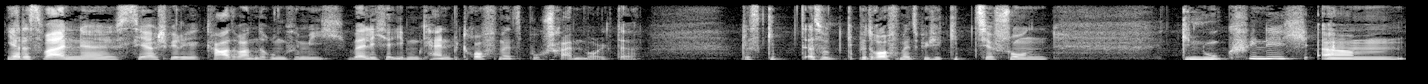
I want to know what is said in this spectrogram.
Ja, das war eine sehr schwierige Gratwanderung für mich, weil ich ja eben kein Betroffenheitsbuch schreiben wollte. Das gibt, also Betroffenheitsbücher gibt es ja schon genug, finde ich. Ähm,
